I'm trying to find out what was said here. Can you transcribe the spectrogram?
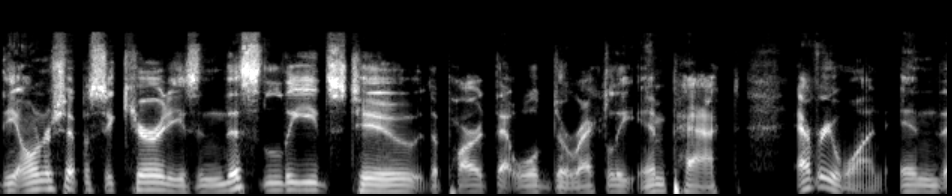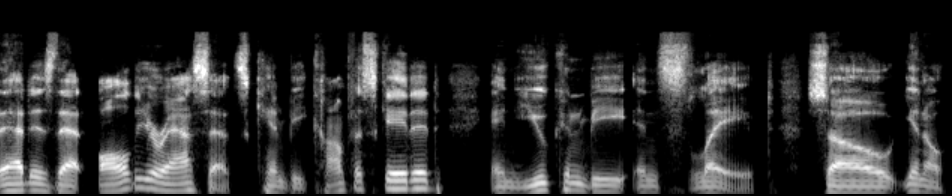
the ownership of securities, and this leads to the part that will directly impact everyone, and that is that all your assets can be confiscated and you can be enslaved. So, you know,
